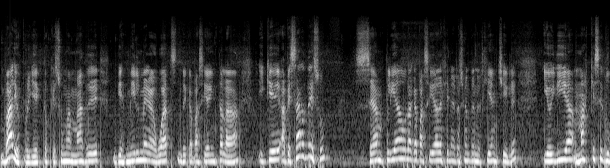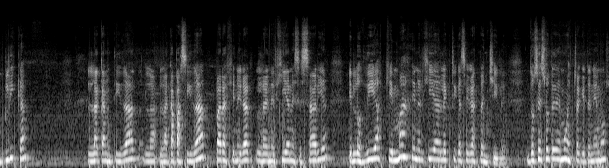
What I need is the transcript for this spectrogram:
varios proyectos que suman más de 10.000 megawatts de capacidad instalada y que a pesar de eso se ha ampliado la capacidad de generación de energía en Chile y hoy día más que se duplica la cantidad, la, capacidad para generar la energía necesaria en los días que más energía eléctrica se gasta en Chile. Entonces eso te demuestra que tenemos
